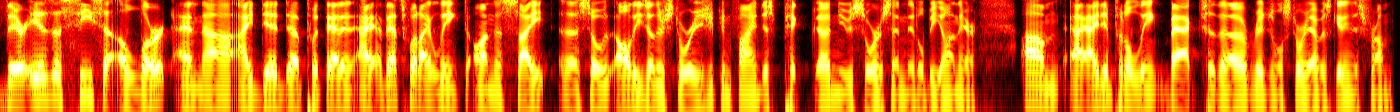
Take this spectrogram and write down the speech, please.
There is a CISA alert, and uh, I did uh, put that in. I, that's what I linked on the site. Uh, so all these other stories you can find, just pick a news source and it'll be on there. Um, I, I, did put a link back to the original story I was getting this from.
